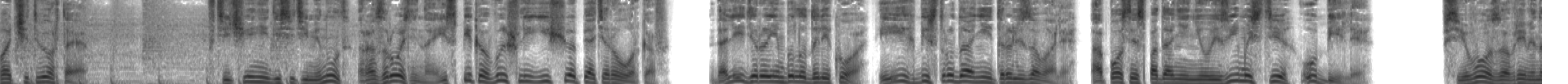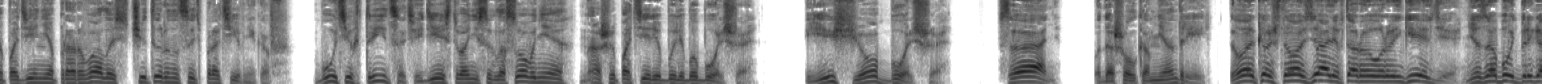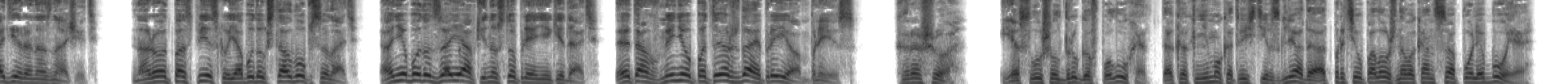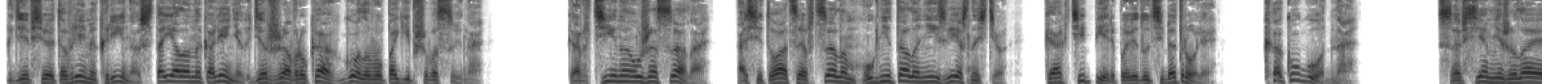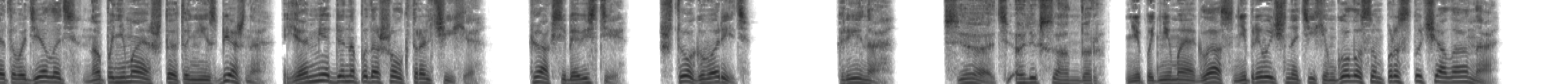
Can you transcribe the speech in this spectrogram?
Глава четвертая. В течение десяти минут разрозненно из пика вышли еще пятеро орков. До лидера им было далеко, и их без труда нейтрализовали, а после спадания неуязвимости убили. Всего за время нападения прорвалось 14 противников. Будь их 30 и действия они согласованнее, наши потери были бы больше. Еще больше. «Сань!» — подошел ко мне Андрей. «Только что взяли второй уровень гильдии, не забудь бригадира назначить. Народ по списку я буду к столбу посылать. Они будут заявки на вступление кидать. Ты там в меню подтверждай прием, плиз». «Хорошо». Я слушал друга в полухо, так как не мог отвести взгляда от противоположного конца поля боя, где все это время Крина стояла на коленях, держа в руках голову погибшего сына. Картина ужасала, а ситуация в целом угнетала неизвестностью, как теперь поведут себя тролли? Как угодно. Совсем не желая этого делать, но понимая, что это неизбежно, я медленно подошел к трольчихе. Как себя вести? Что говорить? Крина. «Сядь, Александр», — не поднимая глаз, непривычно тихим голосом простучала она.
